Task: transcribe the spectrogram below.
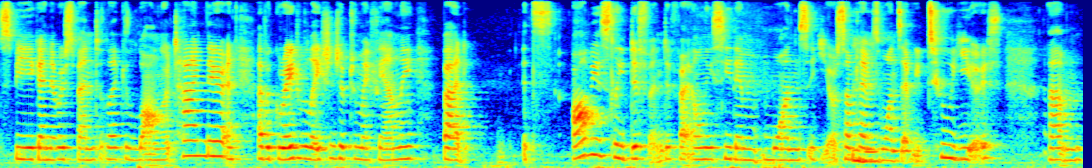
speak. I never spent like a longer time there, and I have a great relationship to my family, but it's obviously different if I only see them once a year, sometimes once every two years. Um,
